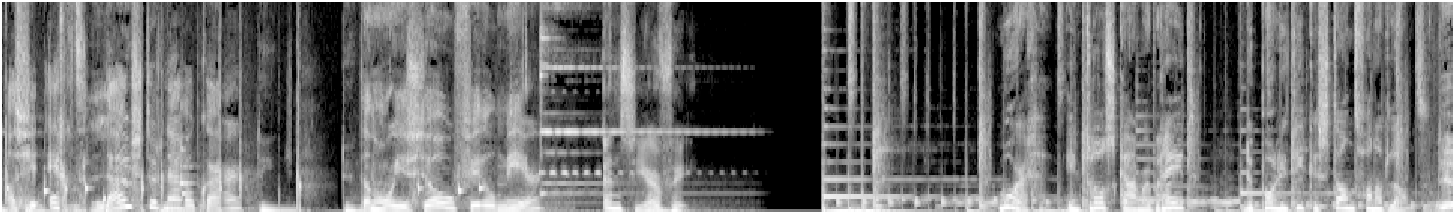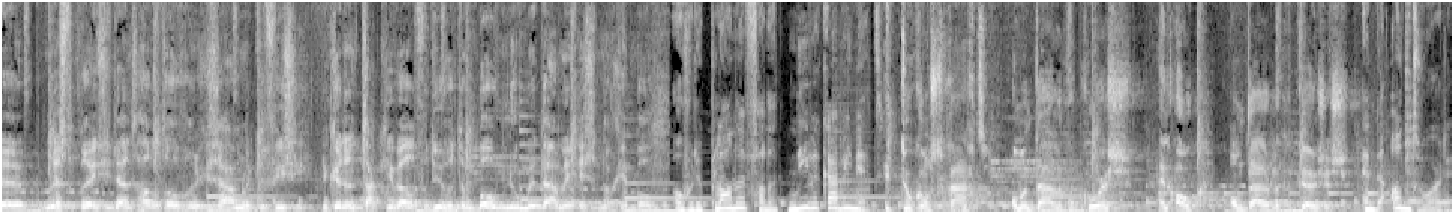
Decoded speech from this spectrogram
Als je echt luistert naar elkaar, dan hoor je zoveel meer. NCRV. Morgen in Troskamer Breed de politieke stand van het land. De minister-president had het over een gezamenlijke visie. Je kunt een takje wel voortdurend een boom noemen, daarmee is het nog geen boom. Over de plannen van het nieuwe kabinet. Die toekomst vraagt om een duidelijke koers en ook om duidelijke keuzes. En de antwoorden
